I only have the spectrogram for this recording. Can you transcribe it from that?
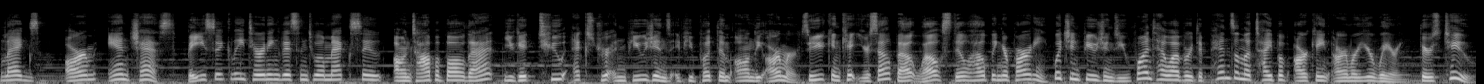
legs, arm, and chest, basically turning this into a mech suit. On top of all that, you get two extra infusions if you put them on the armor, so you can kit yourself out while still helping your party. Which infusions you want, however, depends on the type of arcane armor you're wearing. There's two,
